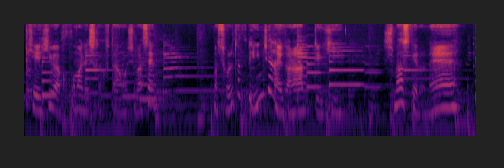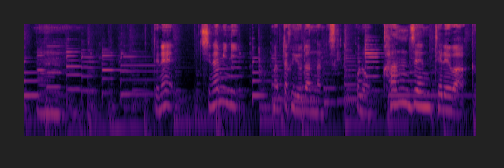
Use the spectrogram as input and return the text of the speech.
経費はここまでしか負担をしません、まあ、それだけでいいんじゃないかなっていう気しますけどね。うん。でねちなみに全く余談なんですけどこの完全テレワーク。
